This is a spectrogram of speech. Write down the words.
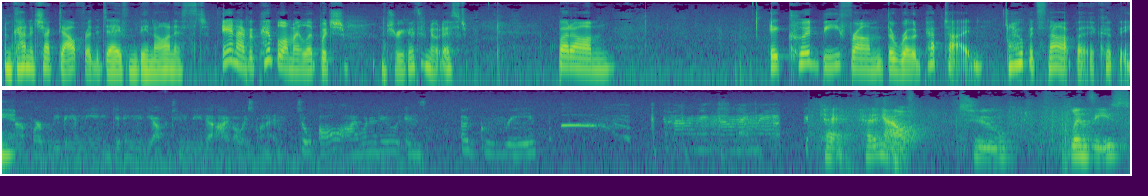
I'm kind of checked out for the day, if I'm being honest. And I have a pimple on my lip, which I'm sure you guys have noticed. But, um, it could be from the Rhode peptide. I hope it's not, but it could be. Okay, heading out to Lindsay's.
